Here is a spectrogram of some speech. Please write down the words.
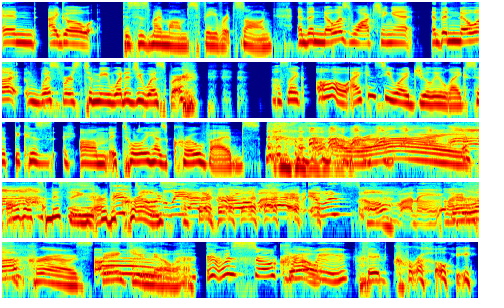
and I go, this is my mom's favorite song. And then Noah's watching it. And then Noah whispers to me, What did you whisper? I was like, oh, I can see why Julie likes it because um, it totally has crow vibes. All right. That's all that's missing are the it crows. totally had a crow vibe. It was so funny. I love crows. Thank you, Noah. It was so crowy. It crowy.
